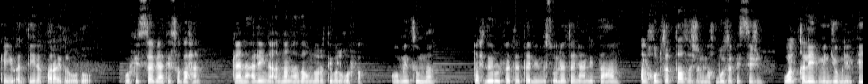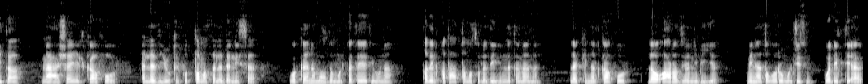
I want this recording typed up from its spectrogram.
كي يؤدين فرائض الوضوء. وفي السابعة صباحا كان علينا أن ننهض ونرتب الغرفة ومن ثم تحضر الفتاتان المسؤولتان عن الطعام الخبز الطازج المخبوز في السجن والقليل من جبن الفيتا مع شاي الكافور الذي يوقف الطمث لدى النساء. وكان معظم الفتيات هنا قد انقطع الطمث لديهن تماما لكن الكافور له أعراض جانبية منها تورم الجسم والاكتئاب.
